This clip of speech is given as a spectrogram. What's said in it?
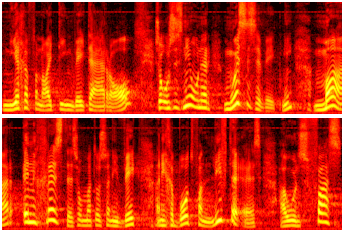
9 van daai 10 wette herhaal. So ons is nie onder Moses se wet nie, maar in Christus omdat ons aan die wet, aan die gebod van liefde is, hou ons vas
